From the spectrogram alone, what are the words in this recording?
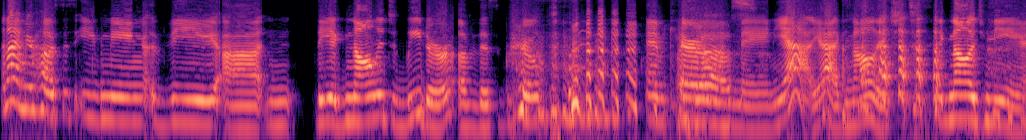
And I'm your host this evening, the uh, n- the acknowledged leader of this group, and Carolyn guess. Main. Yeah, yeah, acknowledged. Acknowledge me.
